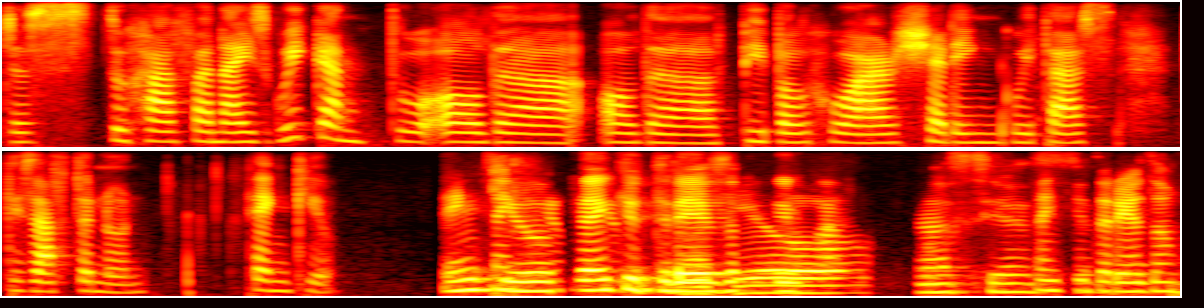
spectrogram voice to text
just to have a nice weekend to all the, all the people who are sharing with us this afternoon. Thank you. Thank you. Thank you, Teresa. Thank you. Gracias. thank you teresa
